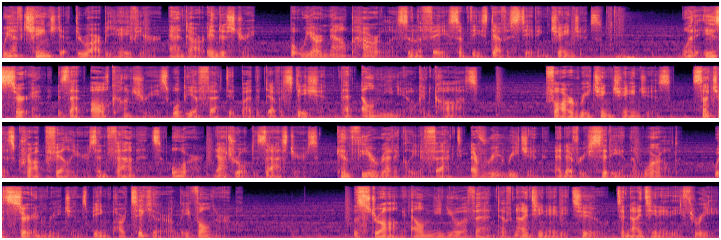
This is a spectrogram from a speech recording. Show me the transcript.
We have changed it through our behavior and our industry, but we are now powerless in the face of these devastating changes. What is certain is that all countries will be affected by the devastation that El Nino can cause. Far-reaching changes, such as crop failures and famines or natural disasters, can theoretically affect every region and every city in the world, with certain regions being particularly vulnerable. The strong El Nino event of 1982 to 1983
